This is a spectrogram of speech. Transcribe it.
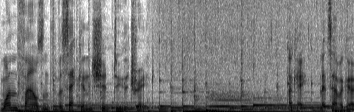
One thousandth of a second should do the trick. Okay, let's have a go.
